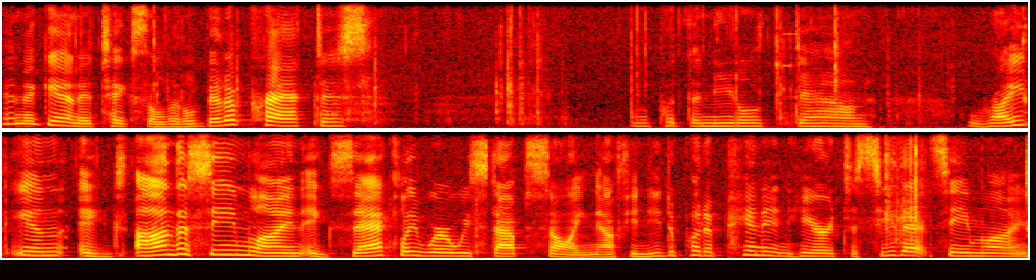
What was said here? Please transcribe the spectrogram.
And again, it takes a little bit of practice. We'll put the needle down right in on the seam line exactly where we stopped sewing. Now if you need to put a pin in here to see that seam line,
